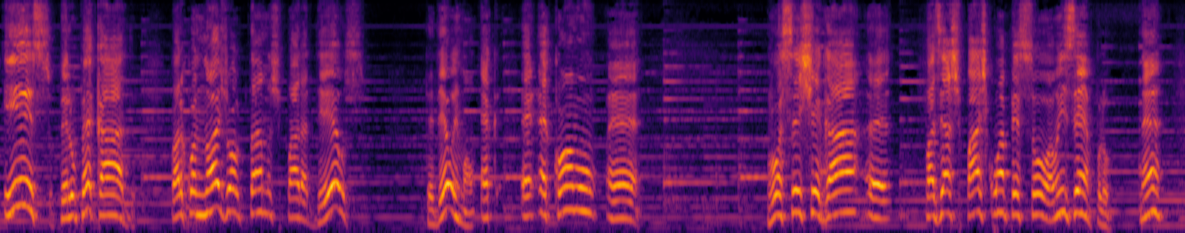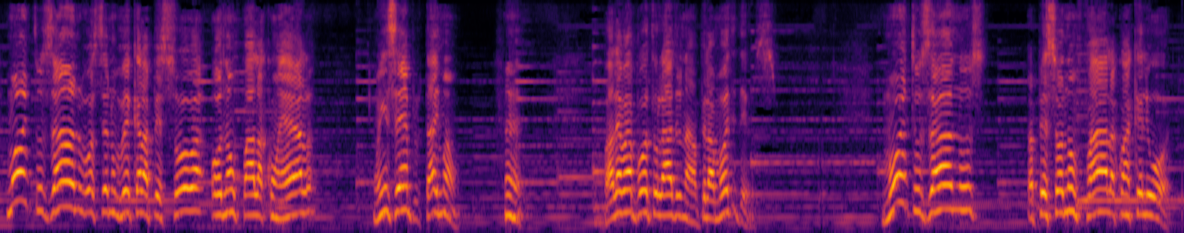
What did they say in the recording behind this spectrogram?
Isso, pelo pecado. Agora, quando nós voltamos para Deus, entendeu, irmão? É, é, é como é, você chegar, é, fazer as pazes com uma pessoa. Um exemplo, né? Muitos anos você não vê aquela pessoa ou não fala com ela. Um exemplo, tá, irmão? Vai levar para o outro lado, não, pelo amor de Deus. Muitos anos a pessoa não fala com aquele outro,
